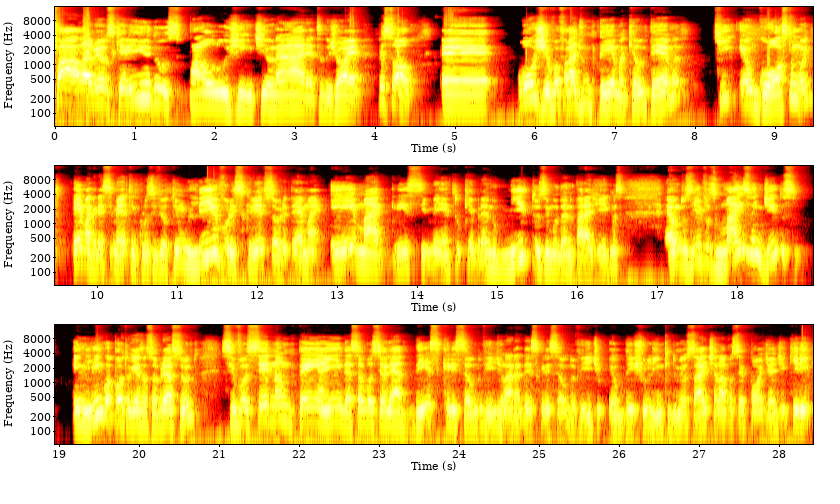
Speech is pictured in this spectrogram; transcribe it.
Fala, meus queridos! Paulo Gentil na área, tudo jóia? Pessoal, é, hoje eu vou falar de um tema que é um tema que eu gosto muito, emagrecimento. Inclusive, eu tenho um livro escrito sobre o tema emagrecimento, quebrando mitos e mudando paradigmas. É um dos livros mais vendidos em língua portuguesa sobre o assunto. Se você não tem ainda, é só você olhar a descrição do vídeo. Lá na descrição do vídeo eu deixo o link do meu site, lá você pode adquirir.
